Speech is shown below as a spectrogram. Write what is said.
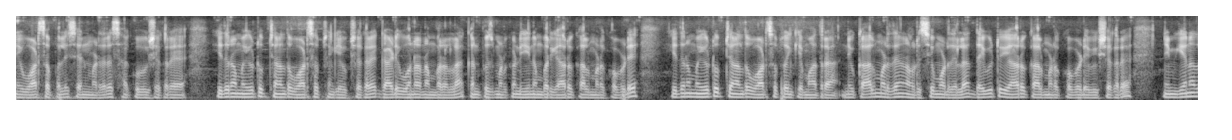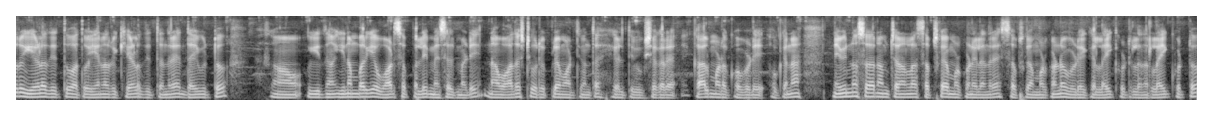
ನೀವು ವಾಟ್ಸಪ್ಪಲ್ಲಿ ಸೆಂಡ್ ಮಾಡಿದ್ರೆ ಸಾಕು ವೀಕ್ಷಕರೇ. ಇದು ನಮ್ಮ ಯೂಟ್ಯೂಬ್ ಚಾನಲ್ದು ವಾಟ್ಸಪ್ ಸಂಖ್ಯೆ ವೀಕ್ಷಕರೇ. ಗಾಡಿ ಓನರ್ ನಂಬರ್ ಅಲ್ಲ ಕನ್ಫ್ಯೂಸ್ ಮಾಡ್ಕೊಂಡು ಈ ನಂಬರ್ಗೆ ಯಾರೂ ಕಾಲ್ ಮಾಡ್ಕೋಬೇಡಿ. ಇದು ನಮ್ಮ ಯೂಟ್ಯೂಬ್ ಚಾನಲ್ದು ವಾಟ್ಸಪ್ ಸಂಖ್ಯೆ ಮಾತ್ರ. ನೀವು ಕಾಲ್ ಮಾಡಿದ್ರೆ ನಾವು ರಿಸೀವ್ ಮಾಡೋದಿಲ್ಲ. ದಯವಿಟ್ಟು ಯಾರೂ ಕಾಲ್ ಮಾಡ್ಕೋಬೇಡಿ ವೀಕ್ಷಕರೇ. ನಿಮ್ಗೇನಾದರೂ ಹೇಳೋದಿತ್ತು ಅಥವಾ ಏನಾದರೂ ಕೇಳೋದಿತ್ತಂದರೆ ದಯವಿಟ್ಟು ಆ, ಇದು ಈ ನಂಬರ್ಗೆ ವಾಟ್ಸಪ್ಪಲ್ಲಿ ಮೆಸೇಜ್ ಮಾಡಿ. ನಾವು ಆದಷ್ಟು ರಿಪ್ಲೈ ಮಾಡ್ತೀವಿ ಅಂತ ಹೇಳ್ತೀವಿ ವೀಕ್ಷಕರೇ. ಕಾಲ್ ಮಾಡೋಕ್ಕೆ ಹೋಗ್ಬೇಡಿ ಓಕೆನಾ ನೀವಿನ್ನೂ ಸಹ ನಮ್ಮ ಚಾನಲ್ನ ಸಬ್ಸ್ಕ್ರೈಬ್ ಮಾಡ್ಕೊಂಡಿಲ್ಲ ಅಂದರೆ ಸಬ್ಸ್ಕ್ರೈಬ್ ಮಾಡ್ಕೊಂಡು ವಿಡಿಯೋಕ್ಕೆ ಲೈಕ್ ಕೊಟ್ಟಿಲ್ಲ ಅಂದರೆ ಲೈಕ್ ಕೊಟ್ಟು,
